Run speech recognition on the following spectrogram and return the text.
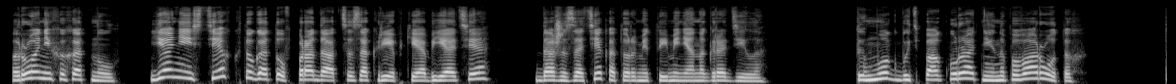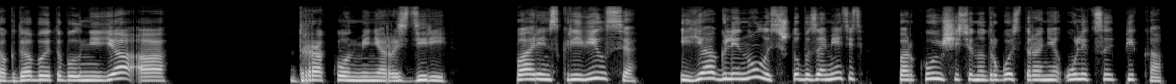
– Рони хохотнул. «Я не из тех, кто готов продаться за крепкие объятия, даже за те, которыми ты меня наградила. Ты мог быть поаккуратнее на поворотах. Тогда бы это был не я, а... Дракон меня раздери. Парень скривился, и я оглянулась, чтобы заметить паркующийся на другой стороне улицы пикап.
